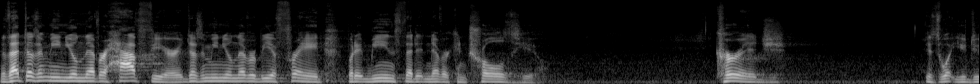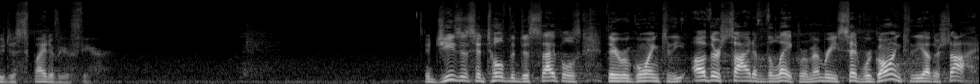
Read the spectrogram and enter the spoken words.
Now, that doesn't mean you'll never have fear. It doesn't mean you'll never be afraid, but it means that it never controls you. Courage is what you do despite of your fear. Jesus had told the disciples they were going to the other side of the lake. Remember, he said, We're going to the other side.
